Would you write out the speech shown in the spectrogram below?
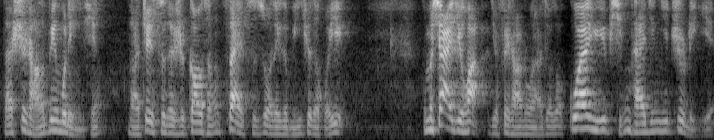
但市场呢并不领情啊。这次呢是高层再次做了一个明确的回应。那么下一句话就非常重要，叫做关于平台经济治理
